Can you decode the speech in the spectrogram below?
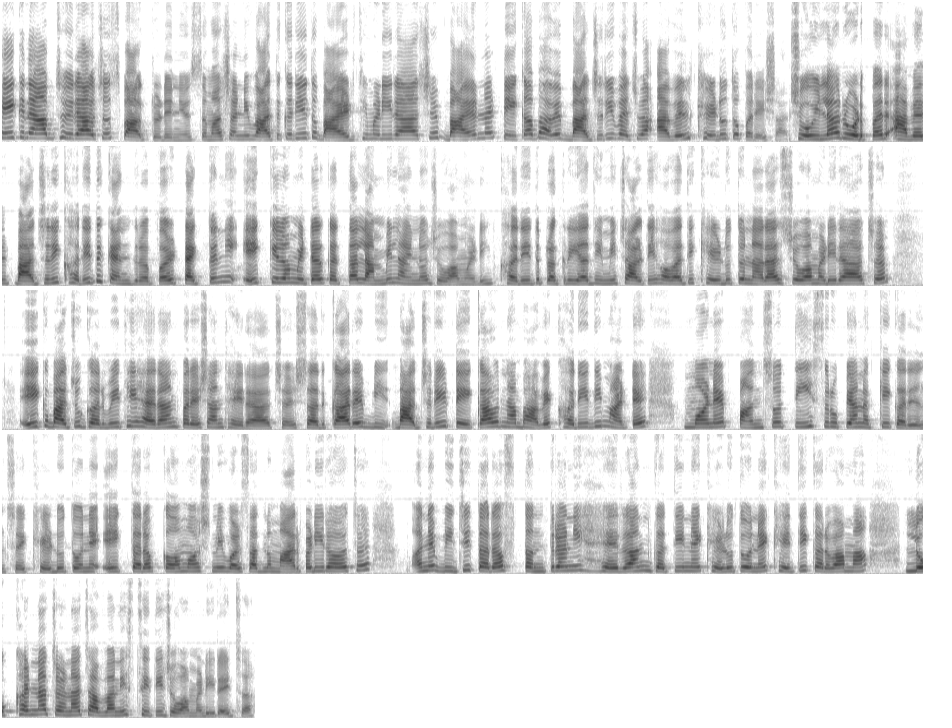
hack ને આપ જોઈ રહ્યા છો સ્પાર્ક ટુડે ન્યૂઝ સમાચારની વાત કરીએ તો બાયડથી મળી રહ્યા છે બાયડના ટેકા ભાવે બાજરી વેચવા આવેલ ખેડૂતો પરેશાન ચોઈલા રોડ પર આવેલ બાજરી ખરીદ કેન્દ્ર પર ટ્રેક્ટરની એક કિલોમીટર કરતા લાંબી લાઈનો જોવા મળી ખરીદ પ્રક્રિયા ધીમી ચાલતી હોવાથી ખેડૂતો નારાજ જોવા મળી રહ્યા છે એકબાજુ ગર્મીથી હેરાન પરેશાન થઈ રહ્યા છે સરકારે બાજરી ટેકાના ભાવે ખરીદી માટે મણે 530 રૂપિયા નક્કી કરેલ છે ખેડૂતોને એક તરફ કમશની વરસાદનો માર પડી રહ્યો છે અને બીજી તરફ તંત્રની હેરાનગતિને ખેડૂતોને ખેતી કરવામાં લોખંડના ચણા ચાવવાની સ્થિતિ જોવા મળી રહી છે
